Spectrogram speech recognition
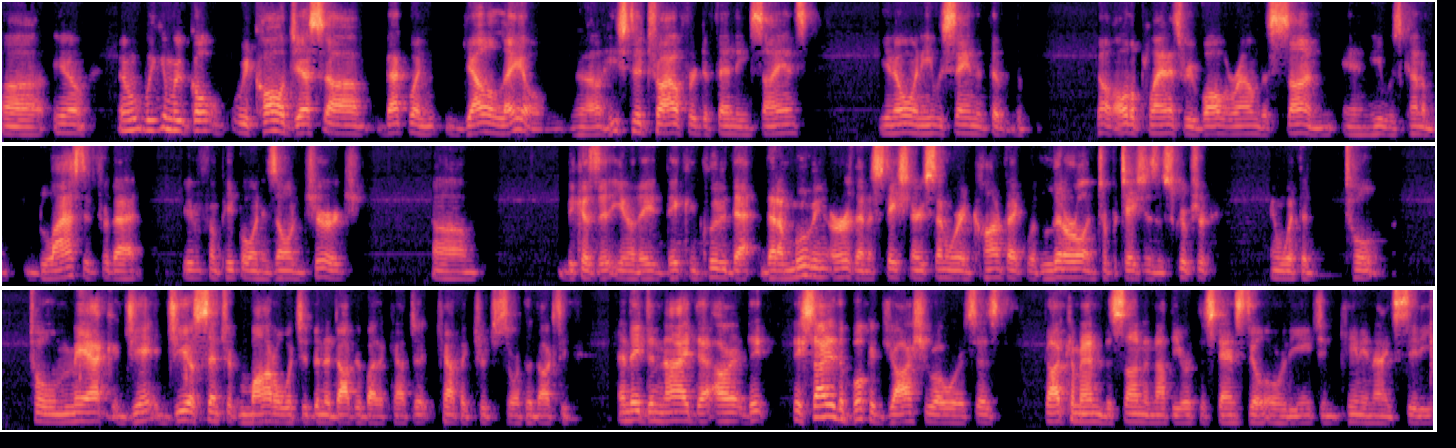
Uh, you know, and we can recall, recall Jess uh, back when Galileo, you know, he stood trial for defending science, you know, when he was saying that the, the all the planets revolve around the sun, and he was kind of blasted for that, even from people in his own church, um, because it, you know they they concluded that that a moving Earth and a stationary sun were in conflict with literal interpretations of Scripture, and with the Tol- Ptolemaic ge- geocentric model, which had been adopted by the Catholic, Catholic Church's orthodoxy, and they denied that. Or they they cited the book of Joshua where it says God commanded the sun and not the earth to stand still over the ancient Canaanite city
